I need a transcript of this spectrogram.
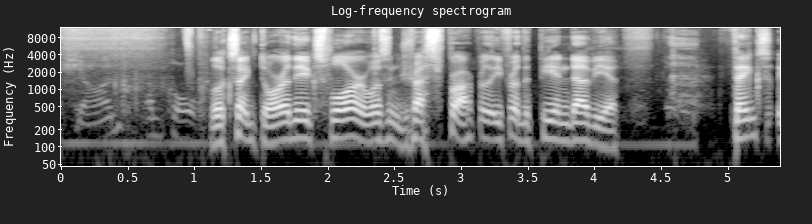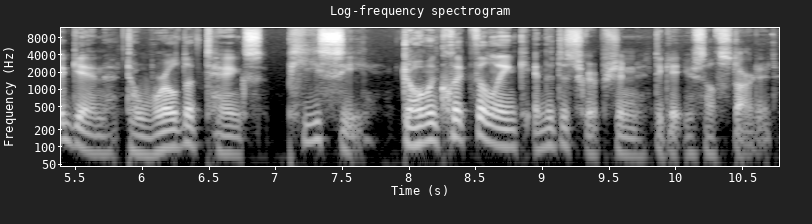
Sean. I'm cold. looks like Dora the Explorer wasn't dressed properly for the PNW. Thanks again to World of Tanks PC. Go and click the link in the description to get yourself started.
